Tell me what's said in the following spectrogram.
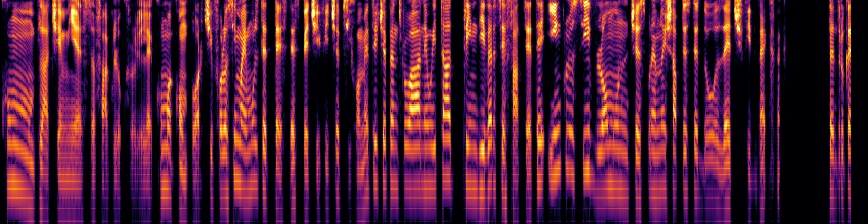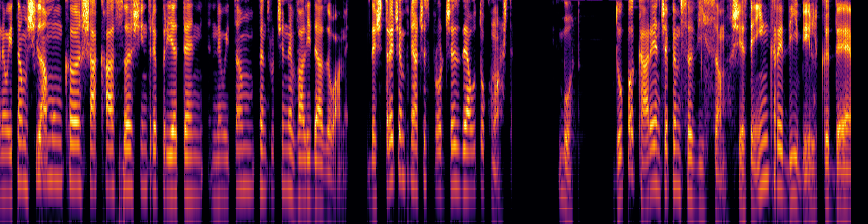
Cum îmi place mie să fac lucrurile? Cum mă comport? Și folosim mai multe teste specifice, psihometrice, pentru a ne uita prin diverse fațete, inclusiv luăm un, ce spunem noi, 720 feedback, pentru că ne uităm și la muncă, și acasă, și între prieteni, ne uităm pentru ce ne validează oameni. Deci trecem prin acest proces de autocunoaștere. Bun. După care începem să visăm și este incredibil cât de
